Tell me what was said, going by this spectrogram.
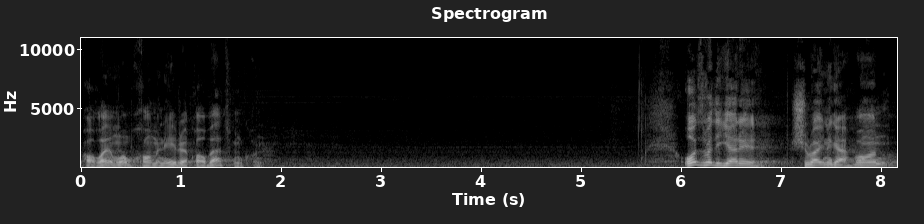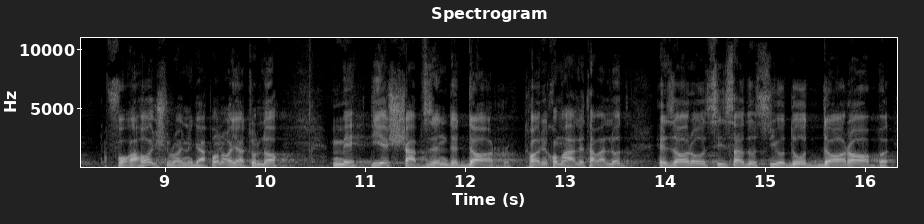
آقای امام خامنه ای رقابت می‌کنه. عضو دیگر شورای نگهبان فقهای شورای نگهبان آیت الله مهدی شب زنده دار. تاریخ و محل تولد 1332 داراب.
